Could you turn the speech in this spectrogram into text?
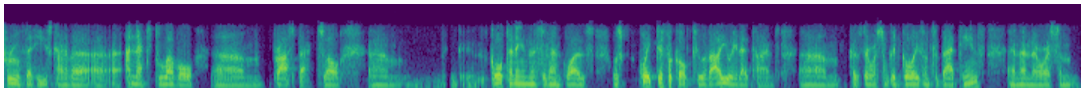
prove that he's kind of a, a, a next level um, prospect. So um, goaltending in this event was was quite difficult to evaluate at times because um, there were some good goalies on some bad teams, and then there were some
